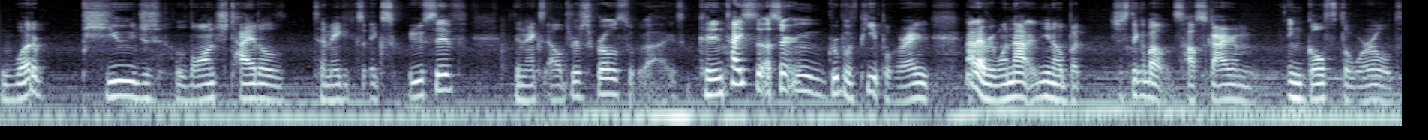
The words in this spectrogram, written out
What a huge launch title to make ex- exclusive the next Elder Scrolls uh, could entice a certain group of people, right? Not everyone, not you know, but just think about how Skyrim engulfed the world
